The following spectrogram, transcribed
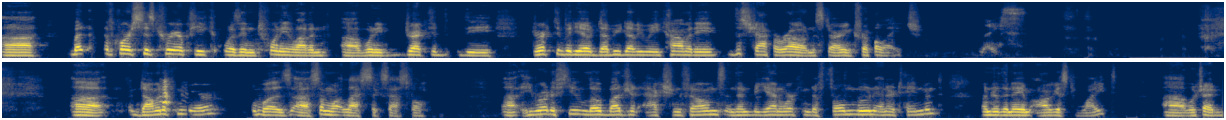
Uh, but of course, his career peak was in 2011 uh, when he directed the direct-to-video WWE comedy The Chaperone, starring Triple H. nice. Uh, Domonic Muir was uh, somewhat less successful. Uh, he wrote a few low-budget action films and then began working to Full Moon Entertainment under the name August White, uh, which I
